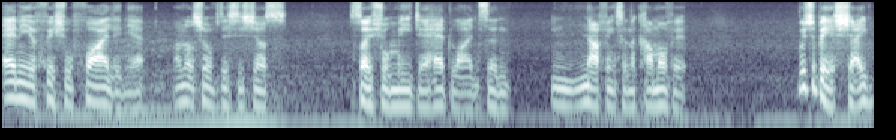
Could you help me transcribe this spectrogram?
any official filing yet. I'm not sure if this is just social media headlines and nothing's gonna come of it, which would be a shame.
